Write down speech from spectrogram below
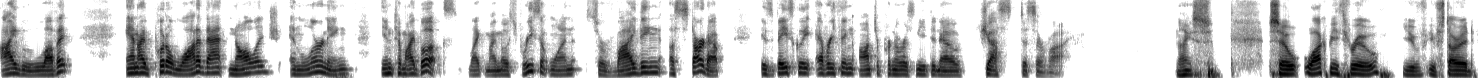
I love it. And I've put a lot of that knowledge and learning into my books. Like my most recent one, Surviving a Startup, is basically everything entrepreneurs need to know just to survive. Nice. So walk me through. You've you've started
